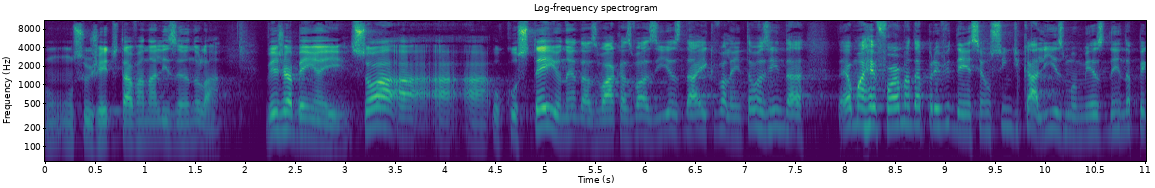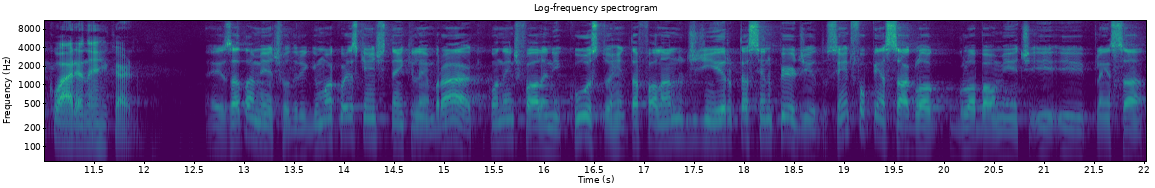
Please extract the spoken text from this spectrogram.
um, um sujeito estava analisando lá. Veja bem aí, só a, a, a, o custeio né, das vacas vazias dá equivalente. Então, assim, dá, é uma reforma da Previdência, é um sindicalismo mesmo dentro da pecuária, né, Ricardo? É exatamente, Rodrigo. E uma coisa que a gente tem que lembrar que quando a gente fala em custo, a gente está falando de dinheiro que está sendo perdido. Se a gente for pensar glo globalmente e, e pensar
